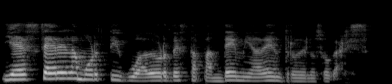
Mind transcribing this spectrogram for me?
y es ser el amortiguador de esta pandemia dentro de los hogares.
